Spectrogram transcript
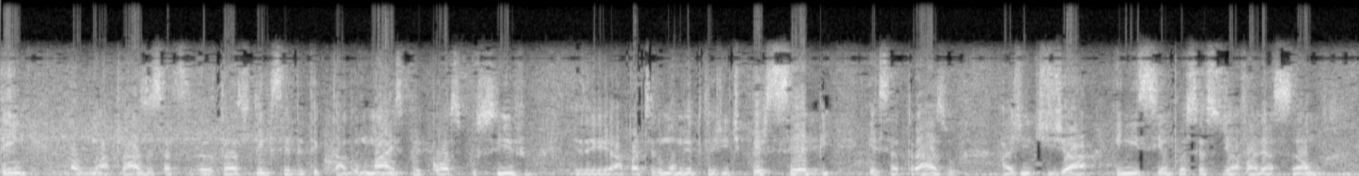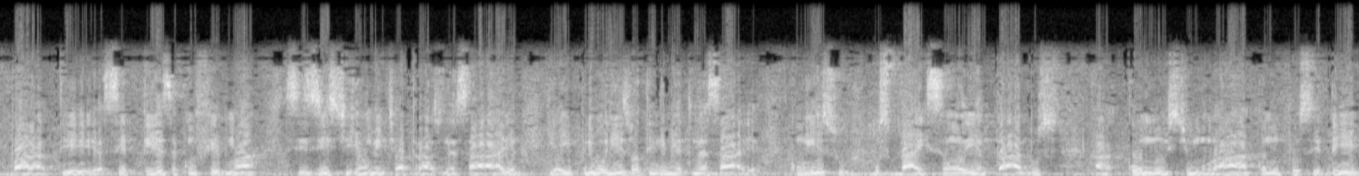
tem algum atraso, esse atraso tem que ser detectado o mais precoce possível. Dizer, a partir do momento que a gente percebe esse atraso, a gente já inicia um processo de avaliação para ter a certeza, confirmar se existe realmente atraso nessa área e aí prioriza o atendimento nessa área. Com isso, os pais são orientados a como estimular, como proceder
